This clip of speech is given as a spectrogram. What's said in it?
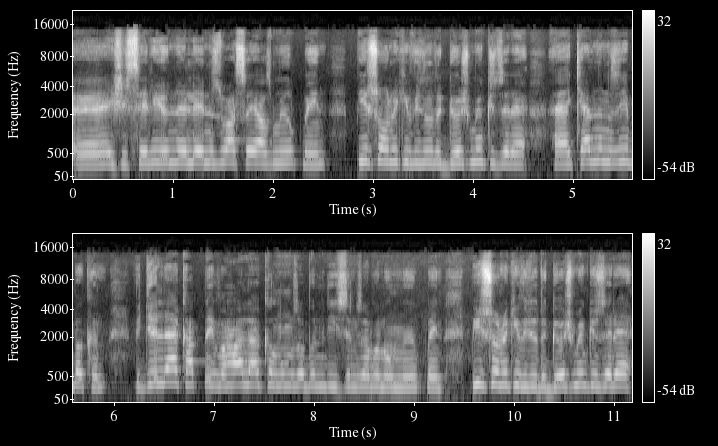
e, işte seri önerileriniz varsa yazmayı unutmayın. Bir sonraki videoda görüşmek üzere. E, kendinize iyi bakın. Videoya like atmayı ve hala kanalımıza abone değilseniz abone olmayı unutmayın. Bir sonraki videoda görüşmek üzere.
